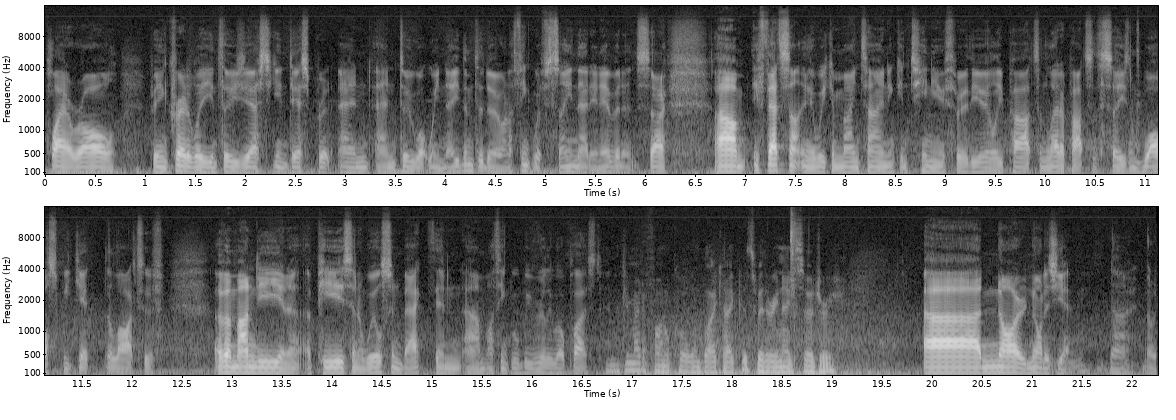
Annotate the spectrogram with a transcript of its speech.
play a role, be incredibly enthusiastic and desperate, and, and do what we need them to do. And I think we've seen that in evidence. So, um, if that's something that we can maintain and continue through the early parts and latter parts of the season, whilst we get the likes of of a Mundy and a, a Pearce and a Wilson back, then um, I think we'll be really well placed. And have you made a final call on Blake Acres whether he needs surgery? Uh, no, not as yet. No, not.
